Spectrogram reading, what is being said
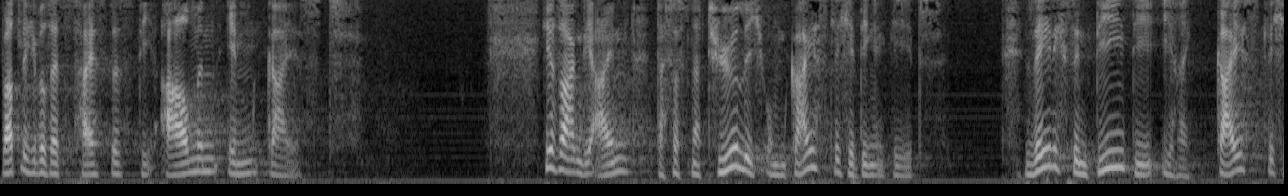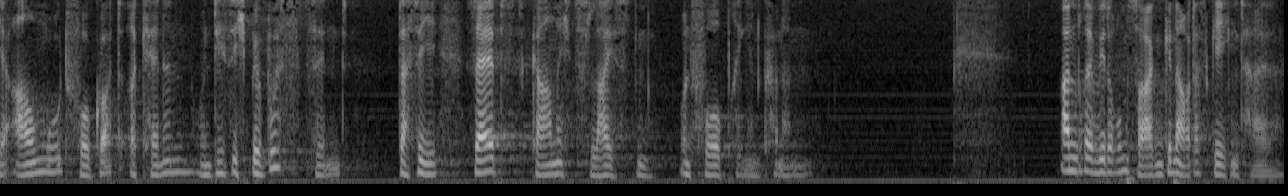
Wörtlich übersetzt heißt es die Armen im Geist. Hier sagen die einen, dass es natürlich um geistliche Dinge geht. Selig sind die, die ihre geistliche Armut vor Gott erkennen und die sich bewusst sind, dass sie selbst gar nichts leisten und vorbringen können. Andere wiederum sagen genau das Gegenteil.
